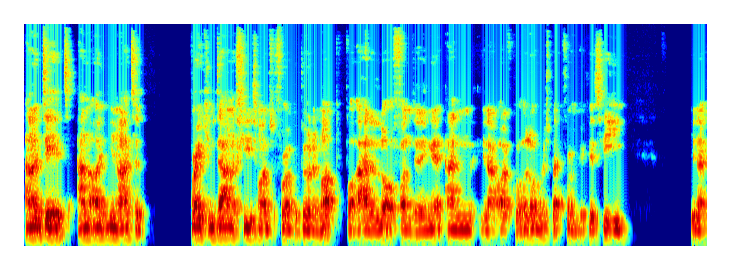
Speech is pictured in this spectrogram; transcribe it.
And I did, and I, you know, I had to break him down a few times before I could build him up. But I had a lot of fun doing it, and you know, I've got a lot of respect for him because he you know,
